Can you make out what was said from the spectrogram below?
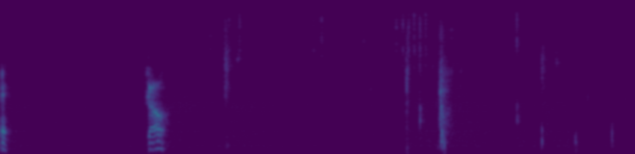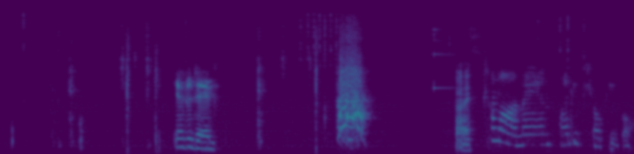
Hey, Go. You have to dig. Ah! bye. Come on, man. Why do you kill people?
